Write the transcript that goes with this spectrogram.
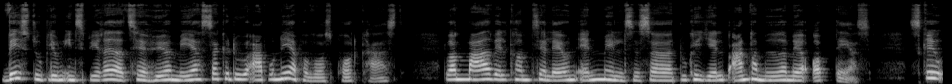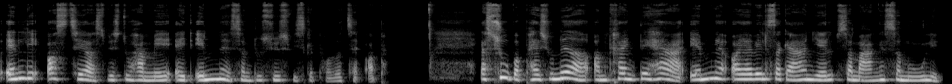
Hvis du blev inspireret til at høre mere, så kan du abonnere på vores podcast. Du er meget velkommen til at lave en anmeldelse, så du kan hjælpe andre møder med at opdage os. Skriv endelig også til os, hvis du har med et emne, som du synes, vi skal prøve at tage op. Jeg er super passioneret omkring det her emne, og jeg vil så gerne hjælpe så mange som muligt.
